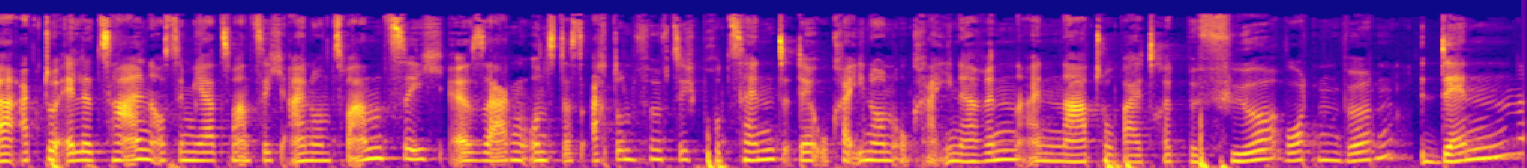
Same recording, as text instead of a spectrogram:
Äh, aktuelle Zahlen aus dem Jahr 2021 äh, sagen uns, dass 58 Prozent der Ukrainer und Ukrainerinnen einen NATO-Beitritt befürworten würden. Denn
